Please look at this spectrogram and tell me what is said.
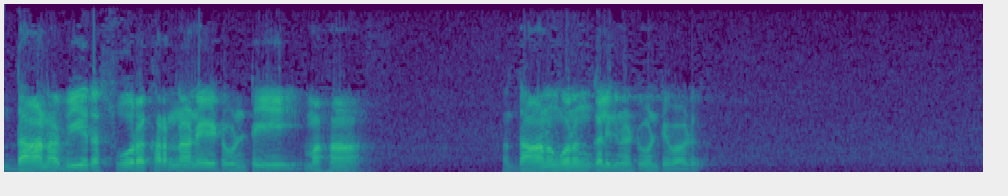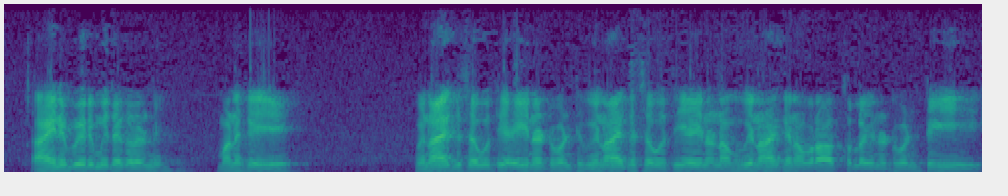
దాన వీర సూరకర్ణ అనేటువంటి మహా దానగుణం కలిగినటువంటి వాడు. ఆయన పేరు మీద కదండి మనకి వినాయక చవితి అయినటువంటి వినాయక చవితి అయిన నవ- వినాయక నవరాత్రులు అయినటువంటి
